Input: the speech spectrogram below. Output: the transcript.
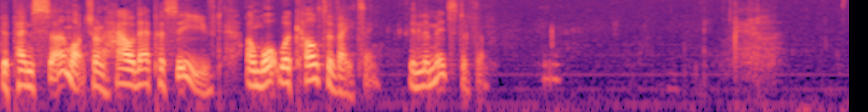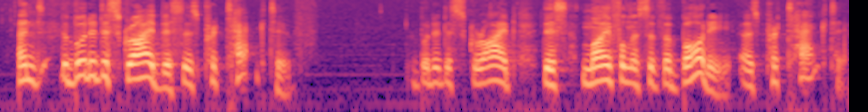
Depends so much on how they're perceived and what we're cultivating in the midst of them. And the Buddha described this as protective. The Buddha described this mindfulness of the body as protective.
